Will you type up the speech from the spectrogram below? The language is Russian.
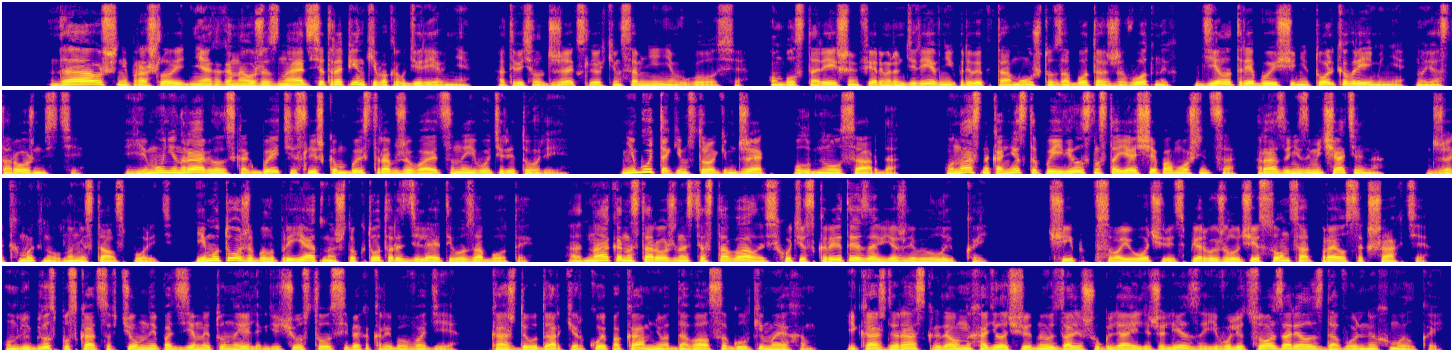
«Да уж, не прошло и дня, как она уже знает все тропинки вокруг деревни», — ответил Джек с легким сомнением в голосе. Он был старейшим фермером деревни и привык к тому, что забота о животных — дело, требующее не только времени, но и осторожности. Ему не нравилось, как Бетти слишком быстро обживается на его территории. «Не будь таким строгим, Джек», — улыбнулся Арда. «У нас наконец-то появилась настоящая помощница. Разве не замечательно?» Джек хмыкнул, но не стал спорить. Ему тоже было приятно, что кто-то разделяет его заботы. Однако настороженность оставалась, хоть и скрытая за вежливой улыбкой. Чип, в свою очередь, с первых же лучей солнца отправился к шахте. Он любил спускаться в темные подземные туннели, где чувствовал себя как рыба в воде. Каждый удар киркой по камню отдавался гулким эхом, и каждый раз, когда он находил очередную залежь угля или железа, его лицо озарялось довольной ухмылкой.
